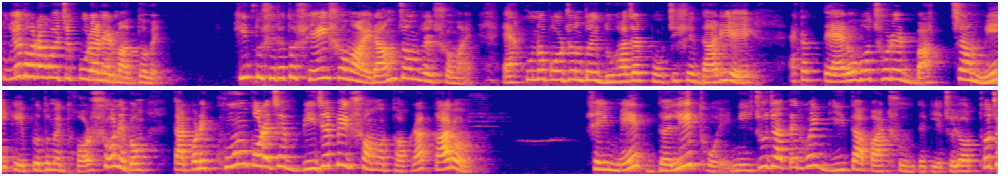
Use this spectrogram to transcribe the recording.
তুলে ধরা হয়েছে পুরাণের মাধ্যমে। কিন্তু সেটা তো সেই সময়, রামচন্দ্রের সময়। এখনও পর্যন্ত এই দু হাজার পঁচিশে দাঁড়িয়ে একটা তেরো বছরের বাচ্চা মেয়েকে প্রথমে ধর্ষণ এবং তারপরে খুন করেছে বিজেপির সমর্থকরা। কারণ সেই মেয়ে দলিত হয়ে, নিচু জাতের হয়ে গীতা পাঠ শুনতে গিয়েছিল। অথচ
